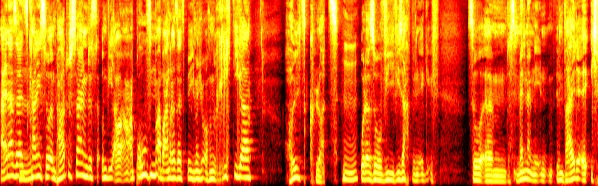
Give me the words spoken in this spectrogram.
Einerseits kann ich so empathisch sein und das irgendwie abrufen, aber andererseits bin ich manchmal auch ein richtiger Holzklotz. Mhm. Oder so, wie, wie sagt man, so, ähm, das Männer nee, im, im Walde, äh, ich,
